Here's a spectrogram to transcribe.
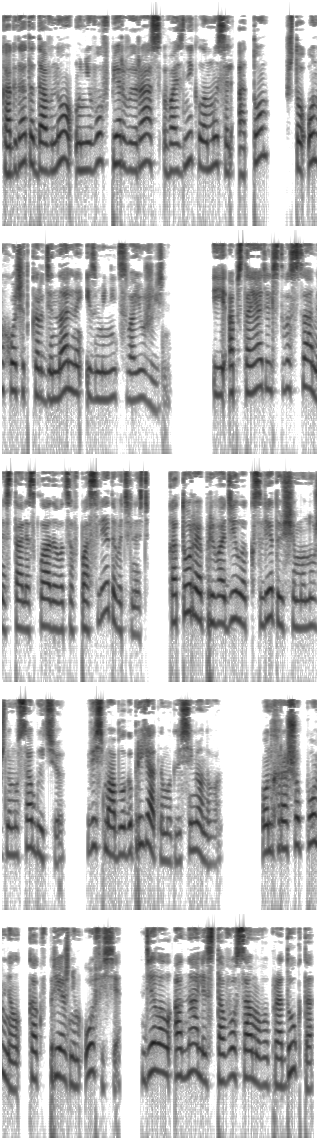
Когда-то давно у него в первый раз возникла мысль о том, что он хочет кардинально изменить свою жизнь. И обстоятельства сами стали складываться в последовательность, которая приводила к следующему нужному событию, весьма благоприятному для Семенова. Он хорошо помнил, как в прежнем офисе делал анализ того самого продукта,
